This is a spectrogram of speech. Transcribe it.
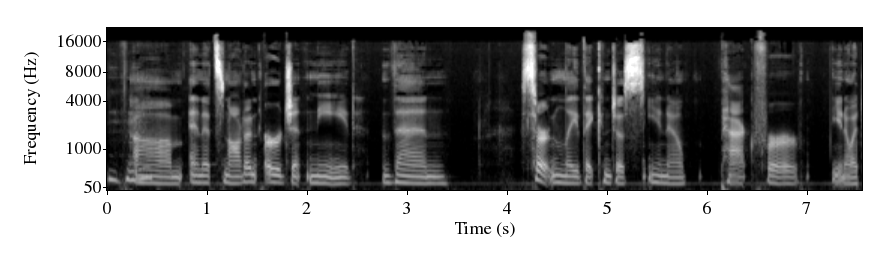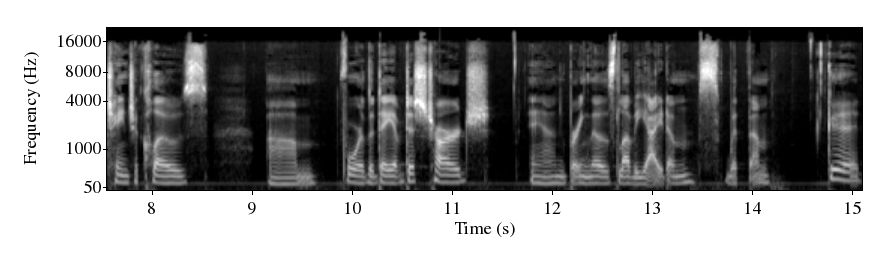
mm-hmm. um, and it's not an urgent need then certainly they can just you know pack for you know a change of clothes um, for the day of discharge and bring those lovey items with them good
